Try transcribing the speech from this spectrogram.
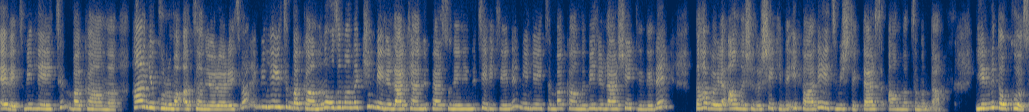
Evet, Milli Eğitim Bakanlığı. Hangi kuruma atanıyor öğretmen? E, Milli Eğitim Bakanlığı'na o zaman da kim belirler kendi personelinin niteliklerini? Milli Eğitim Bakanlığı belirler şeklinde de daha böyle anlaşılır şekilde ifade etmiştik ders anlatımında. 29.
